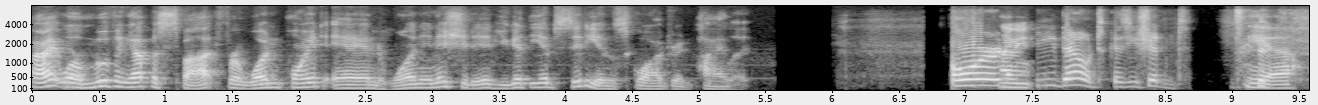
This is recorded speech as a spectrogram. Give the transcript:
All right, well, moving up a spot for one point and one initiative, you get the Obsidian Squadron pilot. or I mean- you don't, because you shouldn't. yeah.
